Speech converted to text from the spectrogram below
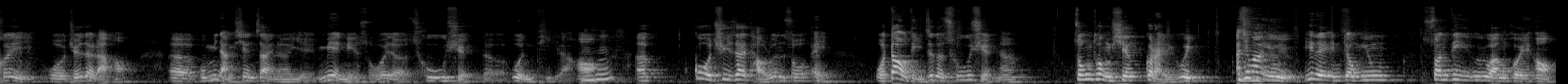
所以我觉得啦哈，呃，国民党现在呢也面临所谓的初选的问题了哈。呃，过去在讨论说，哎，我到底这个初选呢，中统先过来一位，啊，起码有那个因中央选举委员会哈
